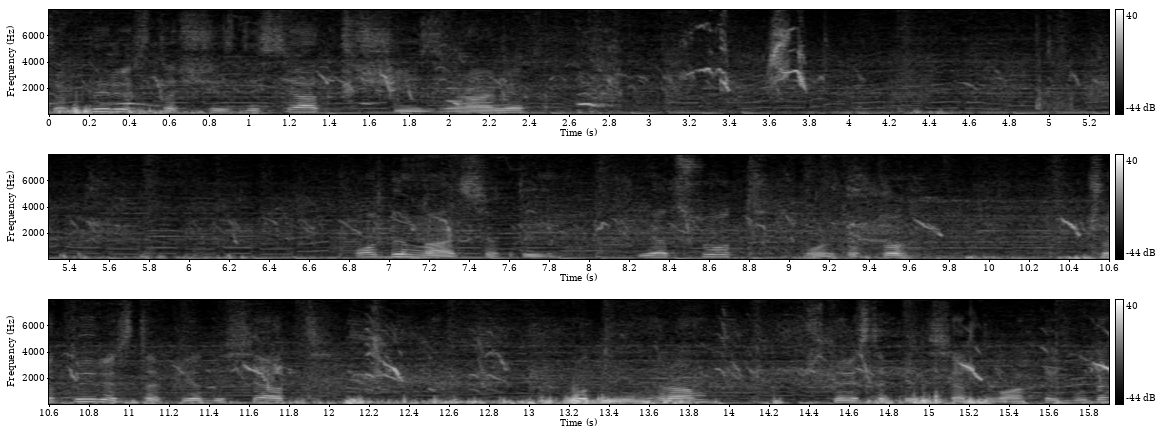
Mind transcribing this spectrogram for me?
466 грамів. Одинадцятий 500, ой, тобто 451 грам, 452 хай буде.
